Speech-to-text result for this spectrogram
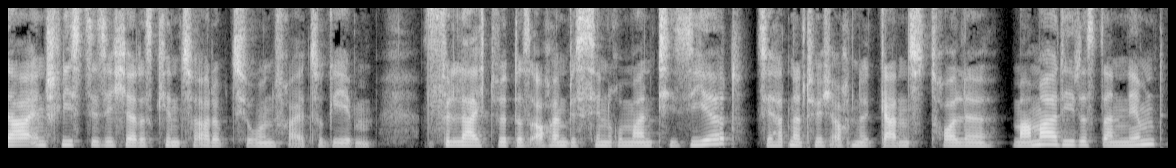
da entschließt sie sich ja, das Kind zur Adoption freizugeben. Vielleicht wird das auch ein bisschen romantisiert. Sie hat natürlich auch eine ganz tolle Mama, die das dann nimmt.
